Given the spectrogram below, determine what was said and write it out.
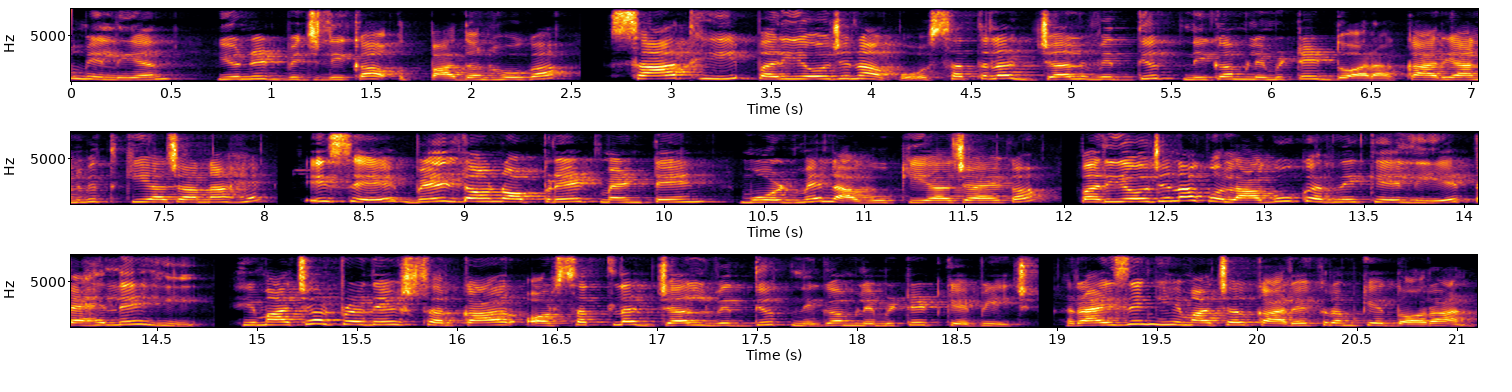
मिलियन यूनिट बिजली का उत्पादन होगा। साथ ही परियोजना को सतलज जल विद्युत निगम लिमिटेड द्वारा कार्यान्वित किया जाना है। इसे build on operate maintain mode में लागू किया जाएगा। परियोजना को लागू करने के लिए पहले ही हिमाचल प्रदेश सरकार और सतलज जल विद्युत निगम लिमिटेड के बीच राइजिंग हिमाचल कार्यक्रम के दौरान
